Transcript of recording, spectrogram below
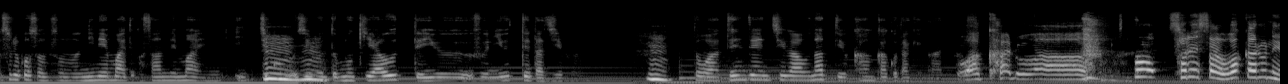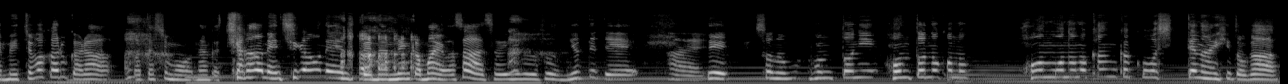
それこそその2年前とか3年前に自分自分と向き合うっていう風に言ってた自分うん。とは全然違うなっていう感覚だけがあります。わかるわー。そうそれさわかるね。めっちゃわかるから私もなんか違うねん違うねんって 何年か前はさそういう風に言ってて。はい。でその本当に本当のこの本物の感覚を知ってない人が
